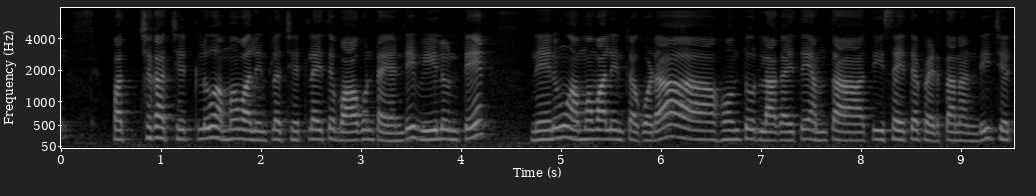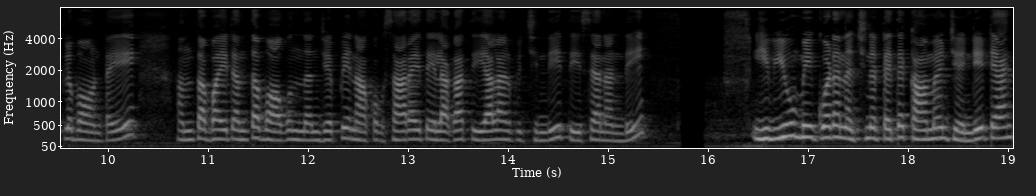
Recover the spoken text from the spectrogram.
పచ్చగా చెట్లు అమ్మ వాళ్ళ ఇంట్లో చెట్లు అయితే బాగుంటాయండి. వీలుంటే నేను అమ్మ వాళ్ళ ఇంట్లో కూడా హోమ్ టూర్ లాగా అయితే అంత తీసైతే పెడతానండి. చెట్లు బాగుంటాయి. అంత బయట అంతా బాగుందని చెప్పి నాకు ఒకసారి అయితే ఇలాగా తీయాలనిపించింది తీసానండి ఈ వ్యూ మీకు కూడా నచ్చినట్టయితే కామెంట్ చేయండి. థ్యాంక్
